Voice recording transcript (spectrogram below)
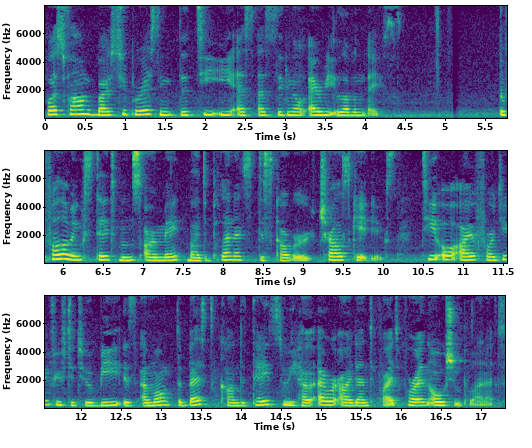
was found by suppressing the TESS signal every 11 days. The following statements are made by the planet's discoverer, Charles Cadieux. TOI 1452b is among the best candidates we have ever identified for an ocean planet.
